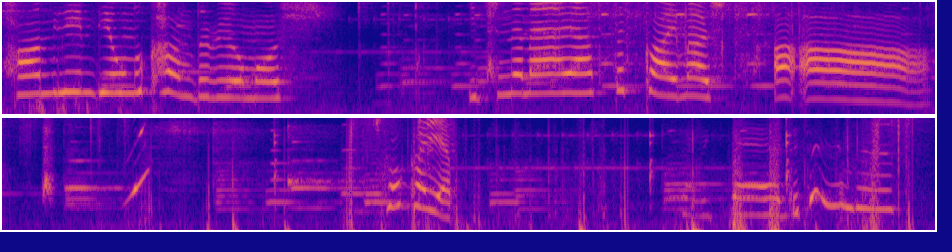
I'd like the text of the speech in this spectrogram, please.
Hamileyim diye onu kandırıyormuş. İçinde meğer yastık koymuş. Aa! Çok ayıp. Tabii ki bütün yıldız.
